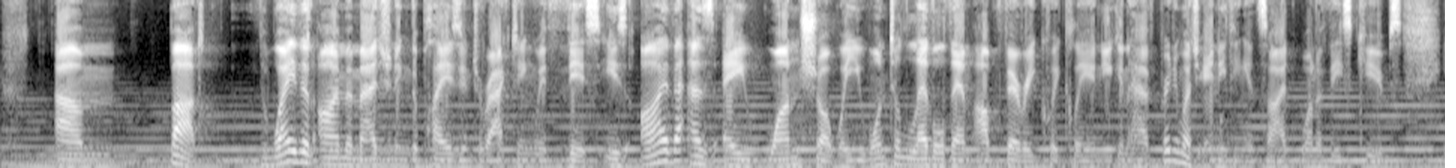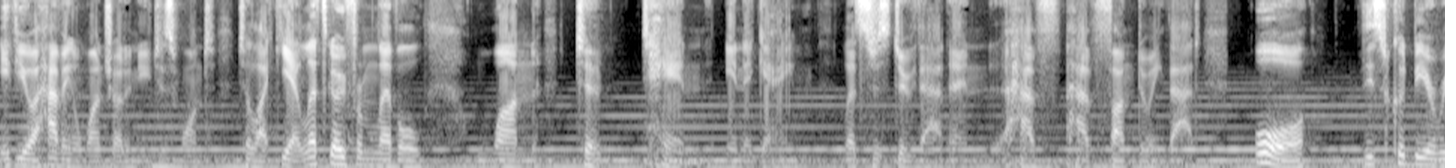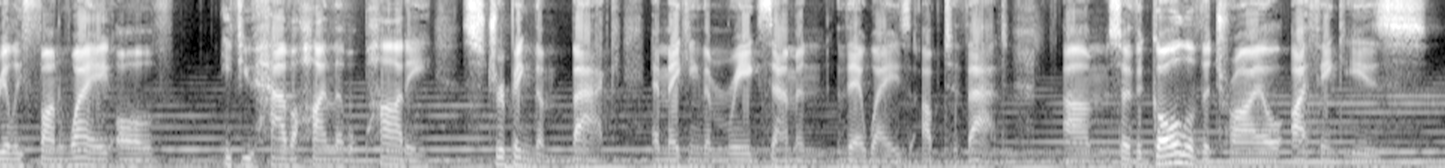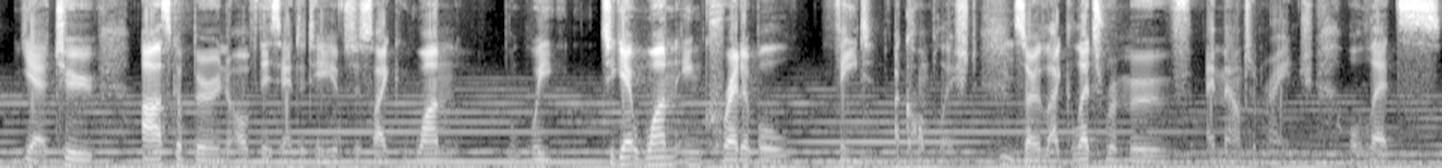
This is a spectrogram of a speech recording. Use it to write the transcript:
Um, but the way that i'm imagining the players interacting with this is either as a one shot where you want to level them up very quickly and you can have pretty much anything inside one of these cubes if you are having a one shot and you just want to like yeah let's go from level 1 to 10 in a game let's just do that and have have fun doing that. Or this could be a really fun way of if you have a high level party stripping them back and making them re-examine their ways up to that. Um, so the goal of the trial i think is yeah to ask a boon of this entity. Of just like one we to get one incredible feat accomplished. So, like, let's remove a mountain range, or let's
